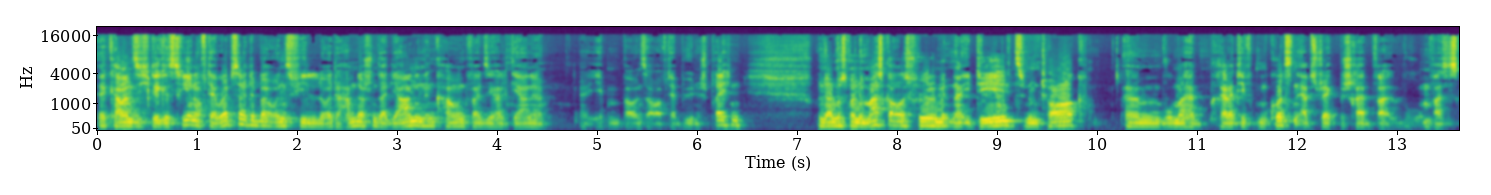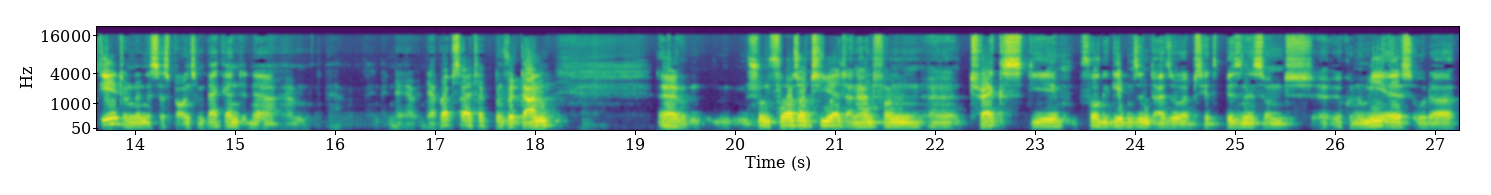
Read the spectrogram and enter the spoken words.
äh, kann man sich registrieren auf der Webseite bei uns. Viele Leute haben da schon seit Jahren einen Account, weil sie halt gerne eben bei uns auch auf der Bühne sprechen. Und dann muss man eine Maske ausfüllen mit einer Idee zu einem Talk, ähm, wo man halt relativ einen kurzen Abstract beschreibt, um was es geht. Und dann ist das bei uns im Backend in der, ähm, in der, in der Webseite und wird dann äh, schon vorsortiert anhand von äh, Tracks, die vorgegeben sind, also ob es jetzt Business und äh, Ökonomie ist oder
